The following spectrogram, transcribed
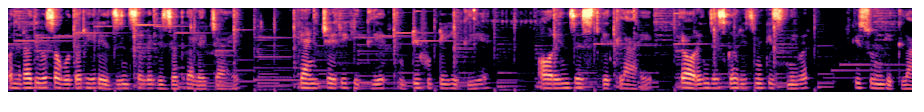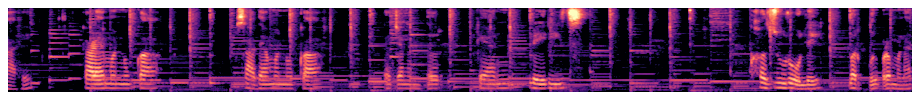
पंधरा दिवस अगोदर हे रेझिन सगळे भिजत घालायचे आहेत कॅनचेरी घेतली आहे तुटी फुटी घेतली आहे. ऑरेंज झेस्ट घेतला आहे. ते ऑरेंज झेस्ट घरीच मी किसणीवर किसून घेतला आहे. काळ्या मनुका साध्या मनुका त्याच्यानंतर कॅन बेरीज खजूर ओले भरपूर प्रमाणात.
